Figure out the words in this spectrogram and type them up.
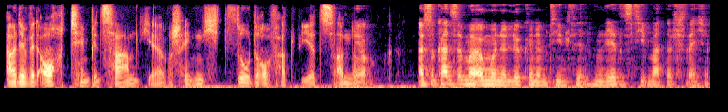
Aber der wird auch Champions haben, die er wahrscheinlich nicht so drauf hat wie jetzt andere. Ja. Also du kannst immer irgendwo eine Lücke in einem Team finden. Jedes Team hat eine Schwäche.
